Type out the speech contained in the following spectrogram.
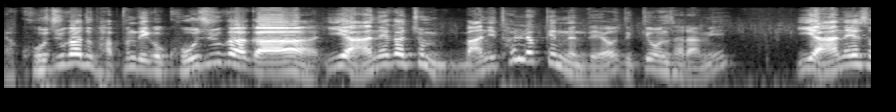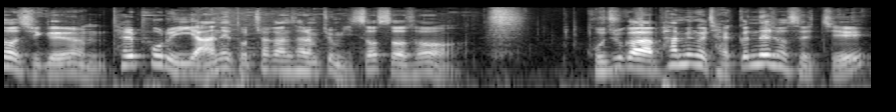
야 고주가도 바쁜데 이거 고주가가 이 안에가 좀 많이 털렸겠는데요? 늦게 온 사람이? 이 안에서 지금 텔포로 이 안에 도착한 사람 좀 있었어서 고주가 파밍을 잘 끝내셨을지?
